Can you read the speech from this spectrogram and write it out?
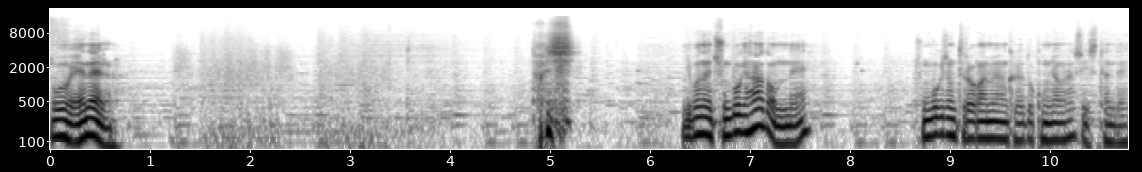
오 NL 이번에 중복이 하나도 없네. 중복이 좀 들어가면 그래도 공략을 할 수 있을 텐데.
